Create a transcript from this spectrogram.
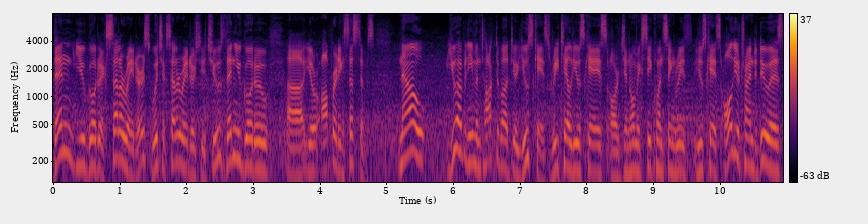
Then you go to accelerators, which accelerators you choose. Then you go to uh, your operating systems. Now, you haven't even talked about your use case, retail use case or genomic sequencing use case. All you're trying to do is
